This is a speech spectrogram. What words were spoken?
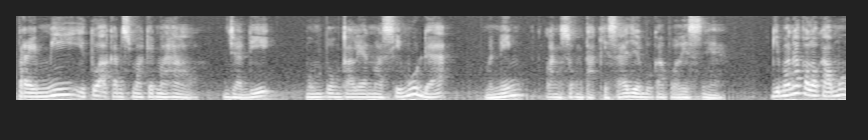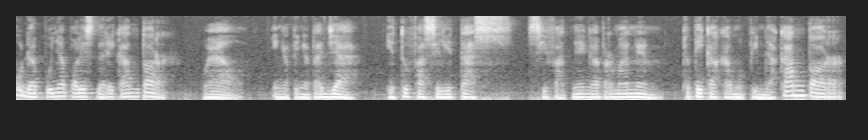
premi itu akan semakin mahal. Jadi, mumpung kalian masih muda, mending langsung takis saja buka polisnya. Gimana kalau kamu udah punya polis dari kantor? Well, ingat-ingat aja, itu fasilitas, sifatnya nggak permanen ketika kamu pindah kantor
